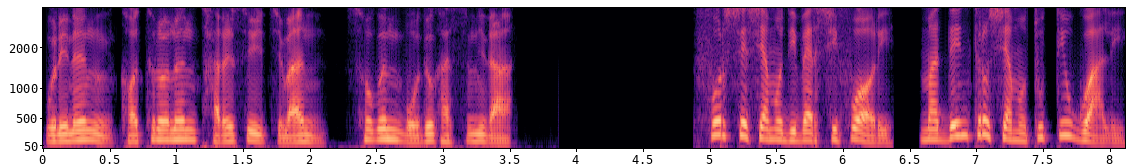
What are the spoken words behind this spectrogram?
우리는 겉으로는 다를 수 있지만 속은 모두 같습니다. Forse siamo diversi fuori, ma dentro siamo tutti uguali.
